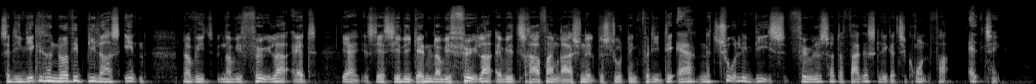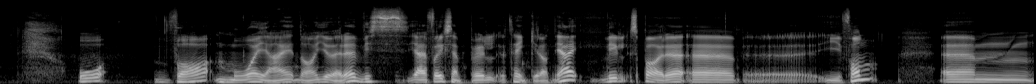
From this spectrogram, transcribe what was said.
Så det er i virkeligheden noget, vi bilder os ind, når vi, når vi føler, at, ja, jeg siger det igen, når vi føler, at vi træffer en rationel beslutning. Fordi det er naturligvis følelser, der faktisk ligger til grund for alting. Og hva må jeg da gjøre hvis jeg f.eks. tenker at jeg vil spare uh, i fond? Um,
